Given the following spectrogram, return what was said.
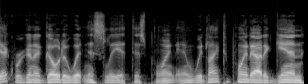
Dick, we're going to go to Witness Lee at this point, and we'd like to point out again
